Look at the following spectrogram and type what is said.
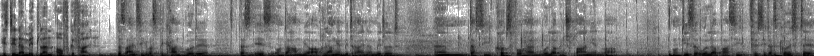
ist den Ermittlern aufgefallen. Das Einzige, was bekannt wurde, das ist, und da haben wir auch lange mit rein ermittelt, ähm, dass sie kurz vorher im Urlaub in Spanien war. Und dieser Urlaub war für sie das größte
